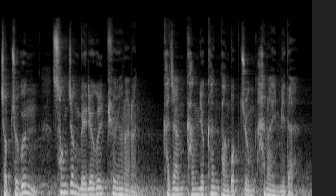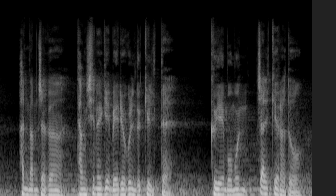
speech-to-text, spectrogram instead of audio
접촉은 성적 매력을 표현하는 가장 강력한 방법 중 하나입니다. 한 남자가 당신에게 매력을 느낄 때 그의 몸은 짧게라도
